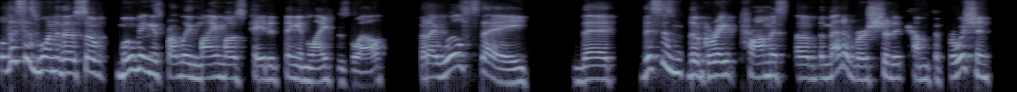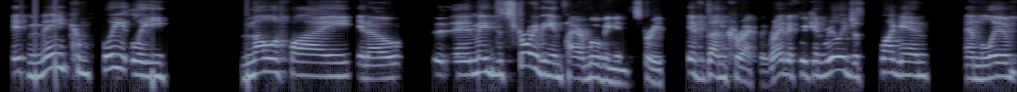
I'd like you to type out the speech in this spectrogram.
Well, this is one of those. So moving is probably my most hated thing in life as well. But I will say that this is the great promise of the metaverse should it come to fruition. It may completely nullify, you know, it may destroy the entire moving industry if done correctly, right? If we can really just plug in and live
